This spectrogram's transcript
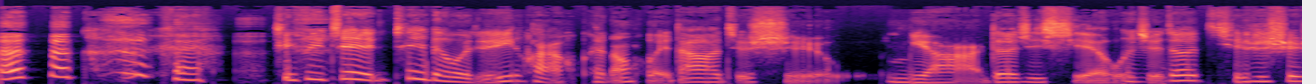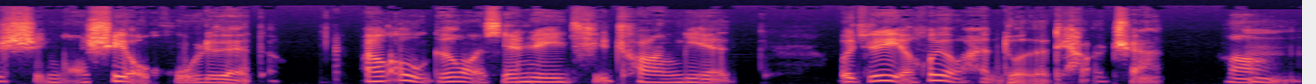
其实这这个，我觉得一会儿可能回到就是女儿的这些，我觉得其实是十年是有忽略的。包括我跟我先生一起创业，我觉得也会有很多的挑战嗯，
